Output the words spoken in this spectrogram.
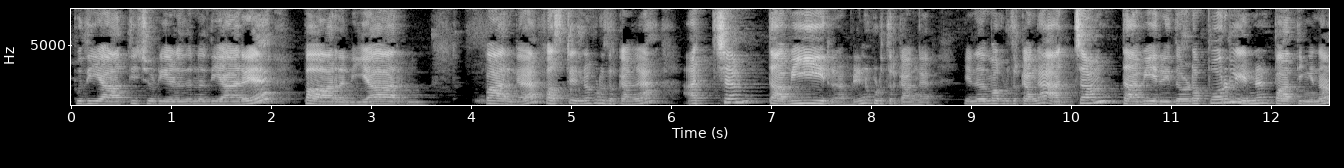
புதிய ஆத்திச்சுடி எழுதினது யார்? பாரதியார். பாருங்க. ஃபர்ஸ்ட் என்ன கொடுத்துருக்காங்க? அச்சம் தவீர் அப்படின்னு கொடுத்துருக்காங்க. என்னதுமா கொடுத்துருக்காங்க? அச்சம் தவீர். இதோட பொருள் என்னன்னு பார்த்தீங்கன்னா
